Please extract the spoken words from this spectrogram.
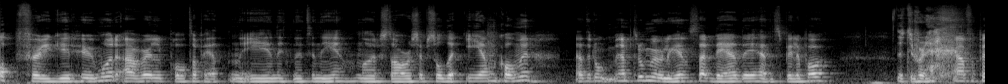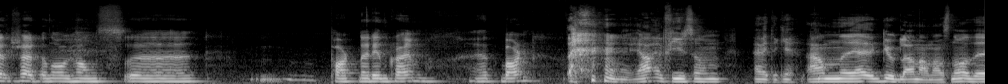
Oppfølgerhumor er vel på tapeten i 1999, når Star Wars episode 1 kommer. Jeg tror, jeg tror muligens det er det de henspiller på. Du tror det? Ja, for Petter Skjerven og hans uh, partner in crime. Et barn. ja, en fyr som Jeg vet ikke. Han, jeg googla navnet hans nå. Det,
